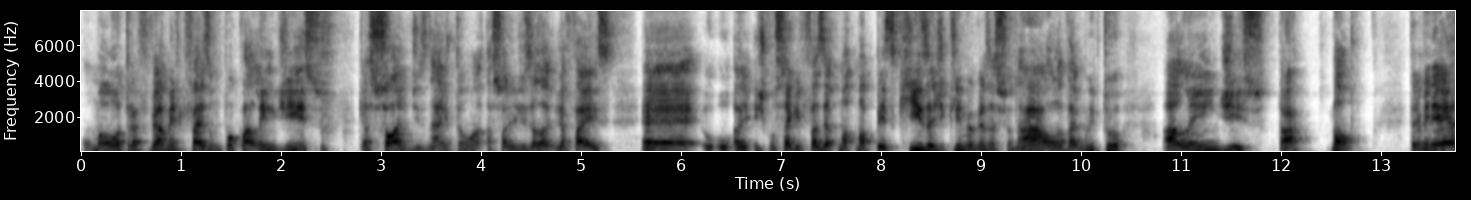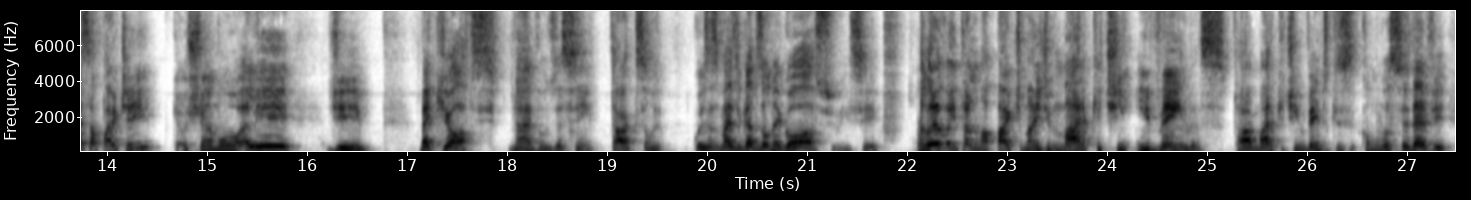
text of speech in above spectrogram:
uma outra ferramenta que faz um pouco além disso, que é a Solids, né? Então a Solids ela já faz é, o, a gente consegue fazer uma, uma, pesquisa de clima organizacional, ela vai muito além disso, tá? Bom, terminei essa parte aí que eu chamo ali de back office, né? Vamos dizer assim, tá? Que são coisas mais ligadas ao negócio em si. Agora eu vou entrar numa parte mais de marketing e vendas, tá? Marketing e vendas, que, como você deve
